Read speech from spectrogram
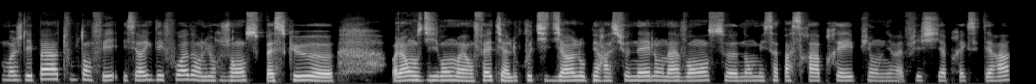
Moi, je l'ai pas tout le temps fait, et c'est vrai que des fois, dans l'urgence, parce que voilà, on se dit bon, bah, en fait, il y a le quotidien, l'opérationnel, on avance, non, mais ça passera après, puis on y réfléchit après, etc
